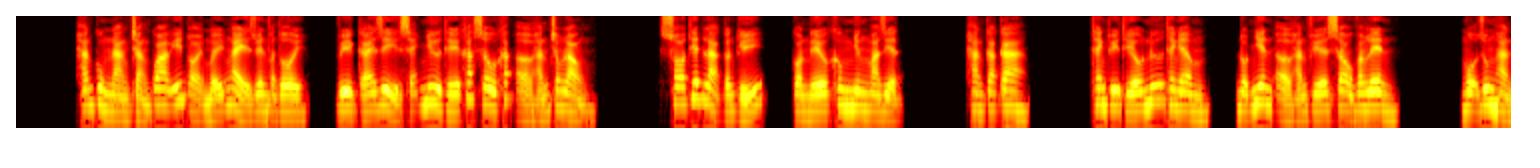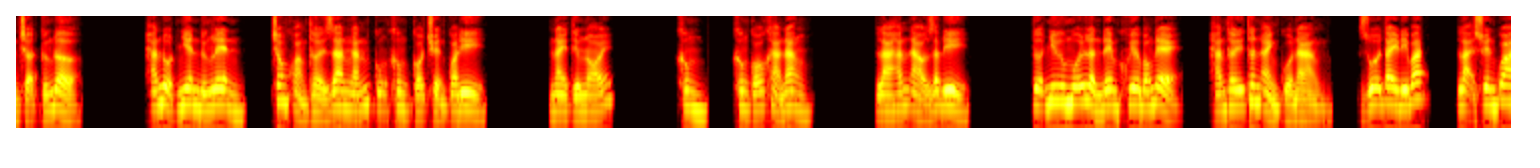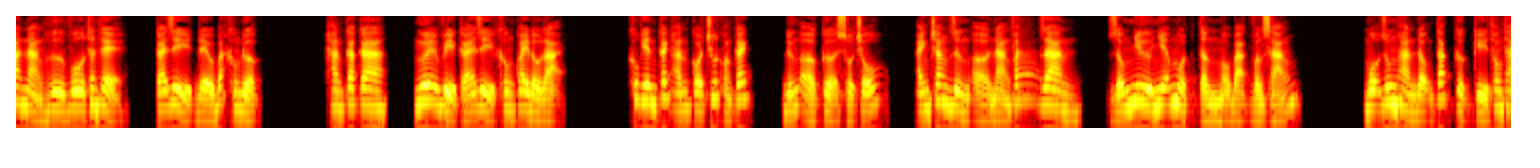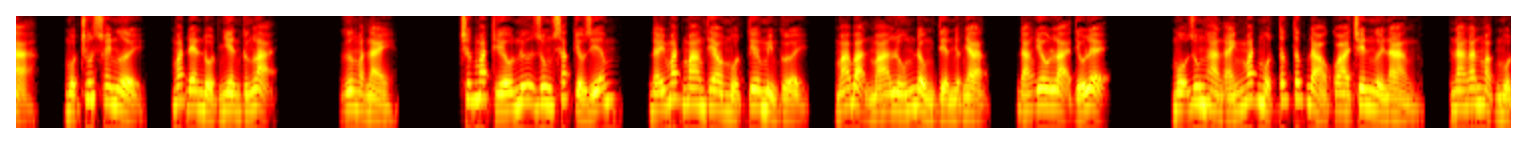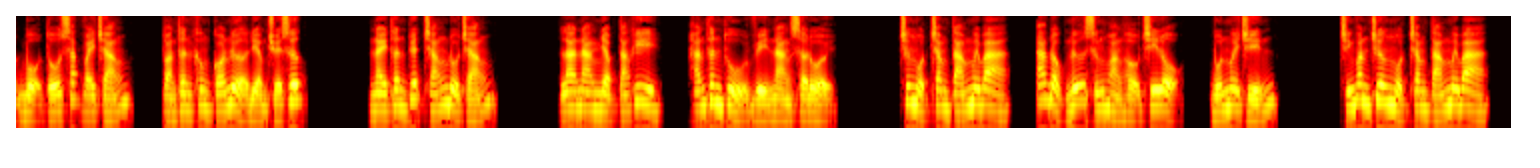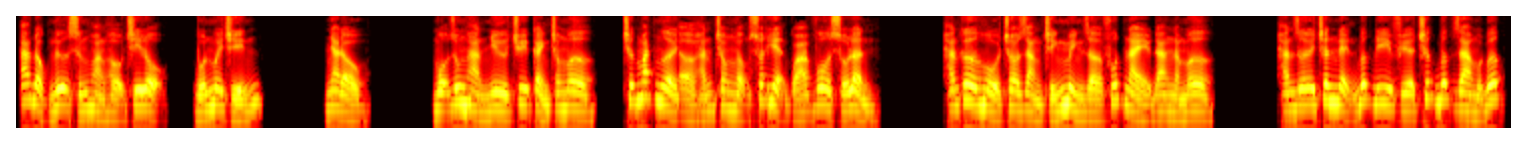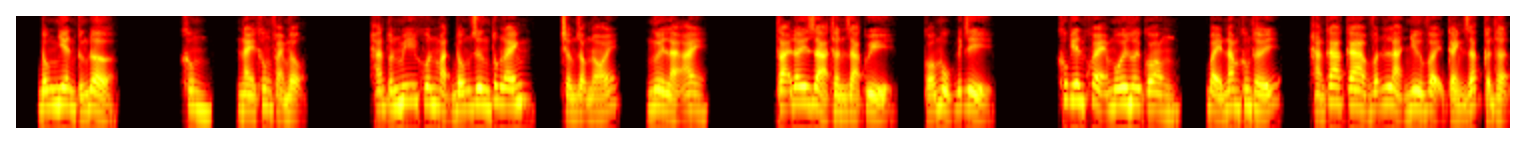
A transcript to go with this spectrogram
Hắn cùng nàng chẳng qua ít ỏi mấy ngày duyên phận thôi, vì cái gì sẽ như thế khắc sâu khắc ở hắn trong lòng. So thiết là cân ký, còn nếu không nhưng ma diệt. Hàn ca ca. Thanh thúy thiếu nữ thanh âm, đột nhiên ở hắn phía sau vang lên. Mộ dung hàn chợt cứng đờ. Hắn đột nhiên đứng lên, trong khoảng thời gian ngắn cũng không có chuyển qua đi. Này tiếng nói. Không, không có khả năng. Là hắn ảo giáp đi. Tựa như mỗi lần đêm khuya bóng đẻ, hắn thấy thân ảnh của nàng, duỗi tay đi bắt, lại xuyên qua nàng hư vô thân thể, cái gì đều bắt không được. Hàn ca ca, ngươi vì cái gì không quay đầu lại. Khúc yên cách hắn có chút khoảng cách, đứng ở cửa sổ chỗ, ánh trăng rừng ở nàng phát gian, giống như nhiễm một tầng màu bạc vầng sáng. Mộ dung hàn động tác cực kỳ thong thả, một chút xoay người, mắt đen đột nhiên cứng lại. Gương mặt này, trước mắt thiếu nữ dung sắc kiểu diễm, đáy mắt mang theo một tia mỉm cười, má bạn má lún đồng tiền nhợt nhạt, đáng yêu lại tiếu lệ. Mộ Dung Hàn ánh mắt một tấc tấc đảo qua trên người nàng, nàng ăn mặc một bộ tố sắc váy trắng, toàn thân không có nửa điểm chế sức. Này thân tuyết trắng đồ trắng, là nàng nhập táng khi, hắn thân thủ vì nàng sơ đổi. Chương 183, ác độc nữ xứng hoàng hậu chi lộ, 49. Chính văn chương 183, ác độc nữ xứng hoàng hậu chi lộ, 49. Nha đầu. Mộ Dung Hàn như truy cảnh trong mơ, trước mắt người ở hắn trong ngộng xuất hiện quá vô số lần. Hắn cơ hồ cho rằng chính mình giờ phút này đang nằm mơ. Hắn dưới chân nện bước đi phía trước bước ra một bước, đông nhiên cứng đờ. Không, này không phải mộng. Hắn tuấn Mỹ khuôn mặt đông dưng túc lánh, trầm giọng nói, ngươi là ai? Tại đây giả thần giả quỷ, có mục đích gì? Khúc yên khỏe môi hơi cong, 7 năm không thấy, hàn ca ca vẫn là như vậy cảnh giác cẩn thận.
